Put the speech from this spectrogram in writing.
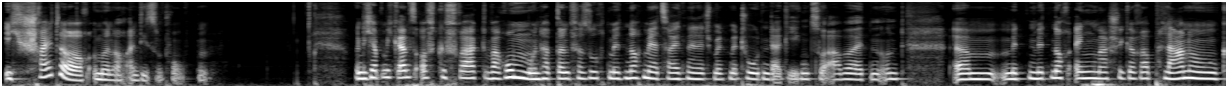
ich scheitere auch immer noch an diesen Punkten. Und ich habe mich ganz oft gefragt, warum und habe dann versucht, mit noch mehr Zeitmanagement-Methoden dagegen zu arbeiten und ähm, mit, mit noch engmaschigerer Planung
